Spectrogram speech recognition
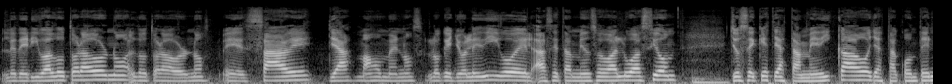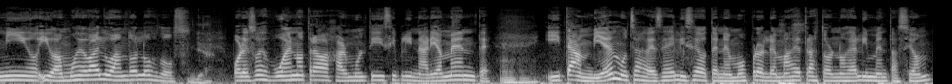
le derivo al doctor Adorno, el doctor Adorno eh, sabe ya más o menos lo que yo le digo, él hace también su evaluación. Yo sé que ya está medicado, ya está contenido y vamos evaluando los dos. Por eso es bueno trabajar multidisciplinariamente. Y también muchas veces, Eliseo, tenemos problemas de trastornos de alimentación.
